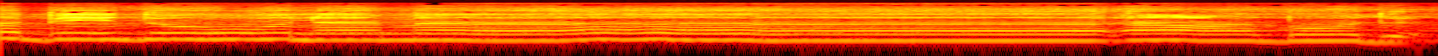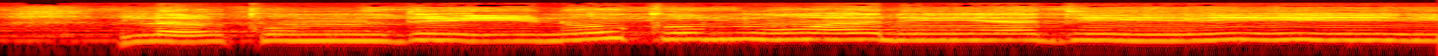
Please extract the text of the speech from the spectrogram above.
عابدون ما أعبد لكم دينكم ولي دين.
